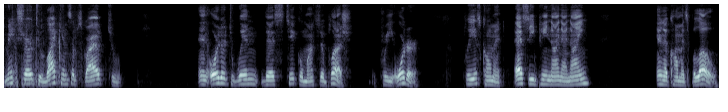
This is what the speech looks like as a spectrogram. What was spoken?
Make sure to like and subscribe to in order to win this Tickle Monster plush pre-order. Please comment SCP-999 in the comments below.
